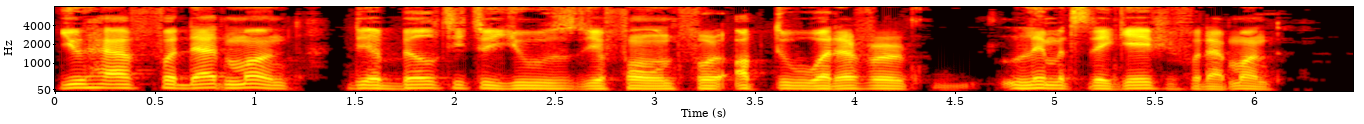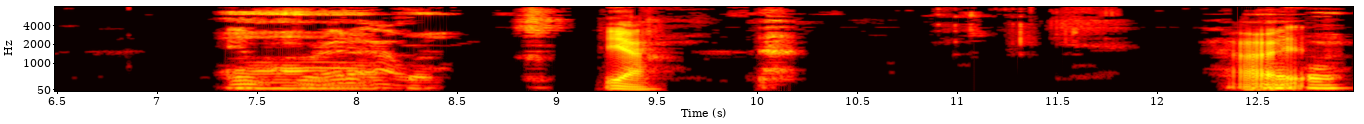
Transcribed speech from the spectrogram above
you have for that month the ability to use your phone for up to whatever limits they gave you for that month. And Oh, we're at an hour. okay. Yeah. All right. Okay.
